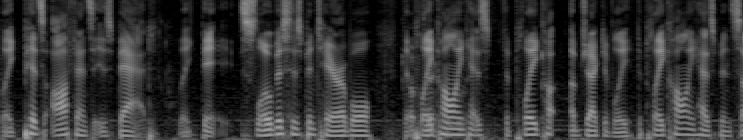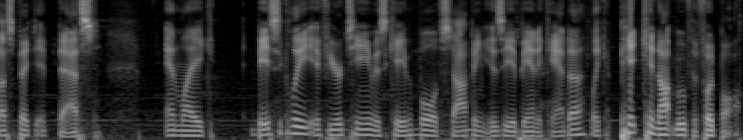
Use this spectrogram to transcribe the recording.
Like, Pitt's offense is bad. Like, they, Slovis has been terrible. The play calling has the play co- objectively the play calling has been suspect at best, and like basically, if your team is capable of stopping Izzy Abanikanda, like Pitt cannot move the football.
